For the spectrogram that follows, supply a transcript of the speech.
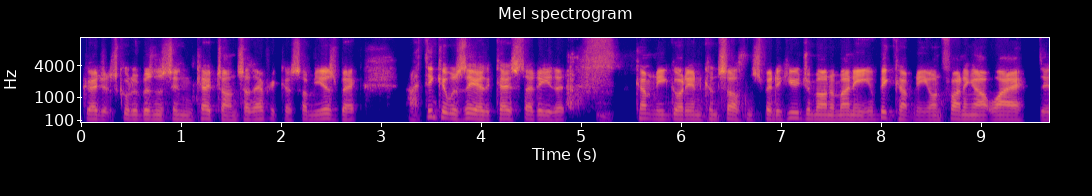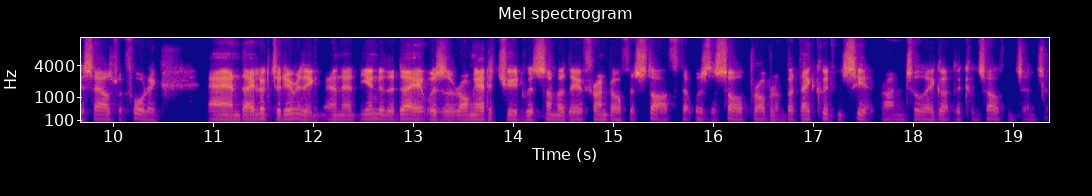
Graduate School of Business in Cape Town, South Africa, some years back. I think it was there the case study that company got in consultants spent a huge amount of money, a big company, on finding out why their sales were falling. And they looked at everything. And at the end of the day, it was the wrong attitude with some of their front office staff that was the sole problem, but they couldn't see it right until they got the consultants. And so,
